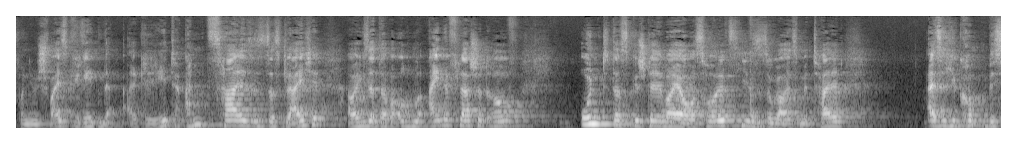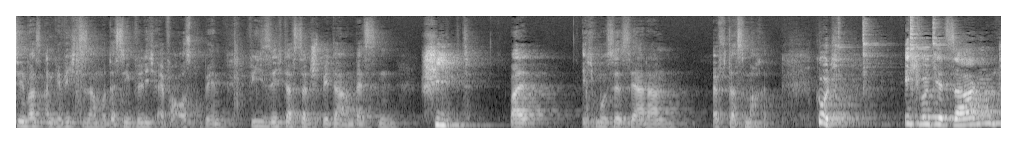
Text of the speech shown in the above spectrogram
von dem Schweißgeräten, Geräteanzahl ist es das gleiche, aber wie gesagt, da war auch nur eine Flasche drauf. Und das Gestell war ja aus Holz, hier ist es sogar aus Metall. Also hier kommt ein bisschen was an Gewicht zusammen und deswegen will ich einfach ausprobieren, wie sich das dann später am besten schiebt. Weil ich muss es ja dann öfters machen. Gut, ich würde jetzt sagen,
